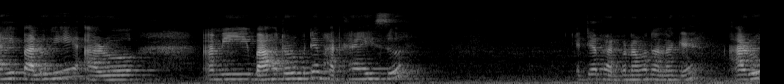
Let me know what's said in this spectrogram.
আহি পালোহি আৰু আমি বাহঁতৰ ৰুমতে ভাত খাই আহিছোঁ। এতিয়া ভাত বনাব নালাগে। আৰু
